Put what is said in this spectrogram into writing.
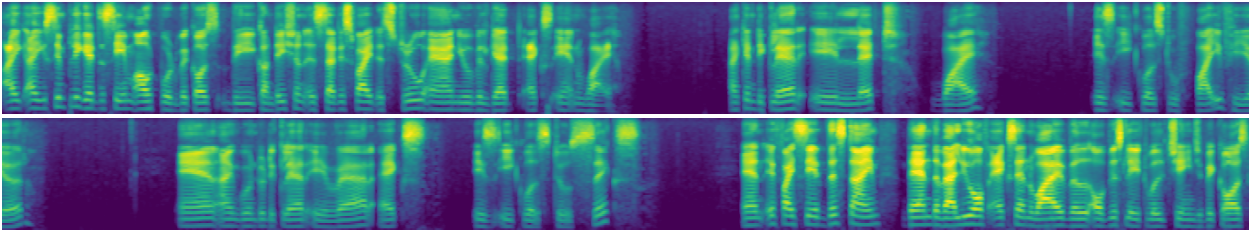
I, I simply get the same output because the condition is satisfied, it's true, and you will get X and Y. I can declare a let y is equals to 5 here. And I'm going to declare a var x is equals to 6 and if I save this time then the value of x and y will obviously it will change because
